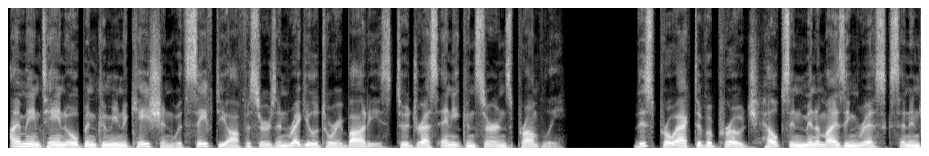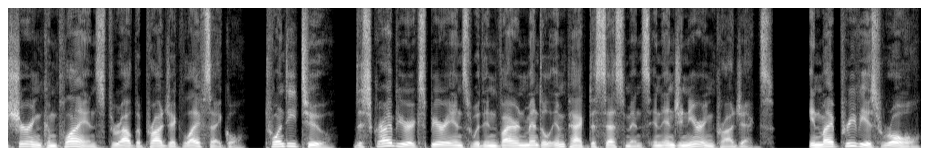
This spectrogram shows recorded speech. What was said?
I maintain open communication with safety officers and regulatory bodies to address any concerns promptly. This proactive approach helps in minimizing risks and ensuring compliance throughout the project lifecycle. 22. Describe your experience with environmental impact assessments in engineering projects. In my previous role,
